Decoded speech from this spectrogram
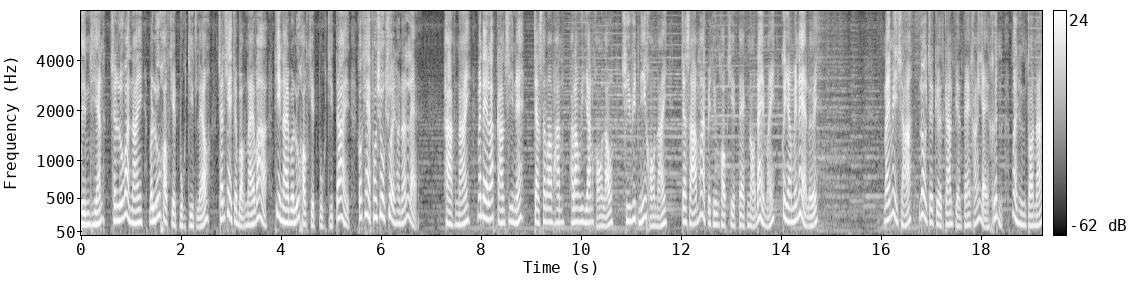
ลินเทียน ฉันรู้ว่านายบรรลุขอบเขตปลูกจิตแล้ว ฉันแค่จะบอกนายว่าที่นายบรรลุขอบเขตปลูกจิตได้ ก็แค่เพราะโชคช่วยเท่านั้นแหละ หากนายไม่ได้รับการชี้แนะ จากสมาพันธ์พลังวิญญาณของเรา ชีวิตนี้ของนายจะสามารถไปถึงขอบเขตแตกหน่อได้ไหม ก็ยังไม่แน่เลย ในไม่ช้าโลกจะเกิดการเปลี่ยนแปลงครั้งใหญ่ขึ้น เมื่อถึงตอนนั้น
